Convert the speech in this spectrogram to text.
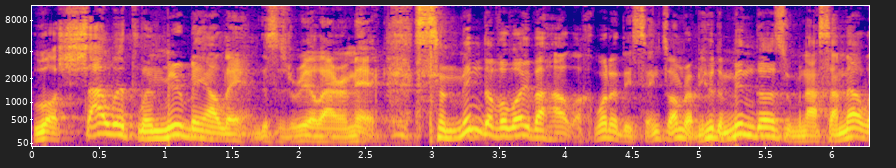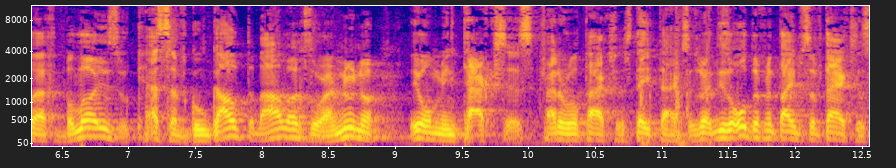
Lo shalit lemir aleim. This is real Aramaic. So minda v'loy v'halach. What are these things? I'm Rabbi Yehuda minda, zumenas hamelech, v'loy, zu kesef gulgalta v'halach, zu. They all mean taxes. Federal taxes, state taxes, right? These are all different types of taxes.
